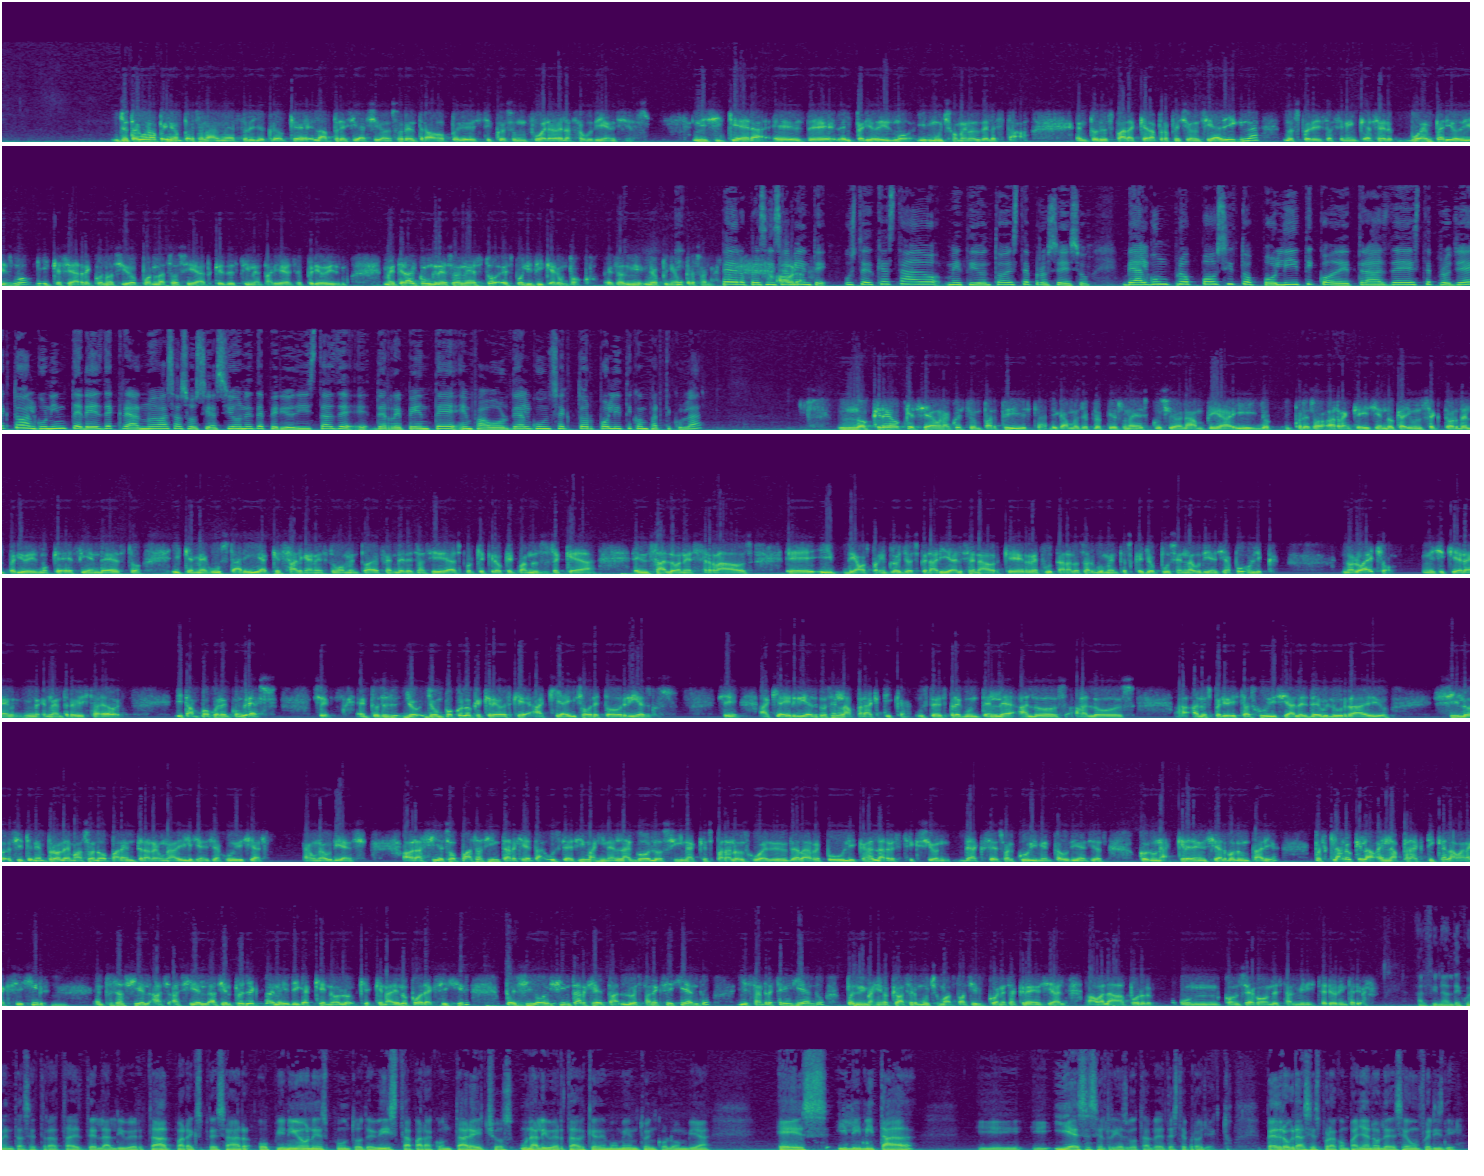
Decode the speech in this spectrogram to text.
Yo tengo una opinión personal, Néstor, y yo creo que la apreciación sobre el trabajo periodístico es un fuera de las audiencias ni siquiera es del periodismo y mucho menos del Estado. Entonces, para que la profesión sea digna, los periodistas tienen que hacer buen periodismo y que sea reconocido por la sociedad que es destinataria de ese periodismo. Meter al Congreso en esto es politiquear un poco. Esa es mi, mi opinión eh, personal. Pedro, precisamente, Ahora, usted que ha estado metido en todo este proceso, ¿ve algún propósito político detrás de este proyecto? ¿Algún interés de crear nuevas asociaciones de periodistas de, de repente en favor de algún sector político en particular? No creo que sea una cuestión partidista, digamos, yo creo que es una discusión amplia y yo por eso arranqué diciendo que hay un sector del periodismo que defiende esto y que me gustaría que salga en este momento a defender esas ideas, porque creo que cuando eso se queda en salones cerrados eh, y, digamos, por ejemplo, yo esperaría el senador que refutara los argumentos que yo puse en la audiencia pública. No lo ha hecho, ni siquiera en, en la entrevista de hoy, y tampoco en el Congreso. ¿sí? Entonces, yo, yo un poco lo que creo es que aquí hay sobre todo riesgos. ¿Sí? Aquí hay riesgos en la práctica. Ustedes pregúntenle a los a los a, los periodistas judiciales de Blue Radio si lo, si tienen problemas o no para entrar a una diligencia judicial, a una audiencia. Ahora, si eso pasa sin tarjeta, ustedes imaginan la golosina que es para los jueces de la República la restricción de acceso al cubrimiento de audiencias con una credencial voluntaria, pues claro que la, en la práctica la van a exigir. Mm. Entonces así el, así el, así el proyecto de ley diga que no lo, que, que, nadie lo podrá exigir, pues si hoy sin tarjeta lo están exigiendo y están restringiendo, pues me imagino que va a ser mucho más fácil con esa credencial avalada por un consejo donde está el Ministerio del Interior. Al final de cuentas se trata de la libertad para expresar opiniones, puntos de vista, para contar hechos, una libertad que de momento en Colombia es ilimitada y, y, y ese es el riesgo tal vez de este proyecto. Pedro, gracias por acompañarnos, le deseo un feliz día.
